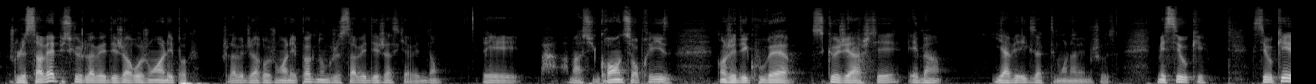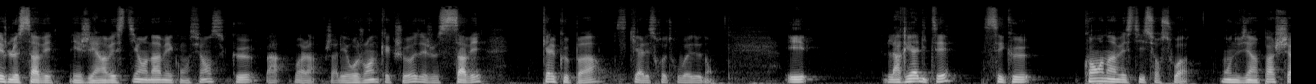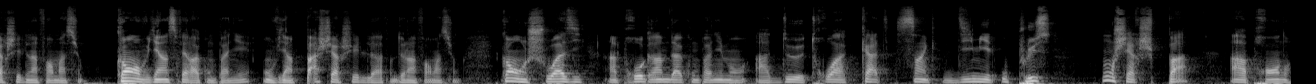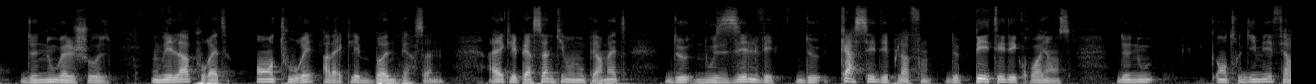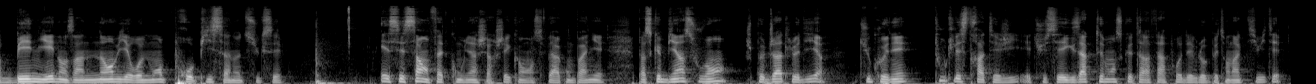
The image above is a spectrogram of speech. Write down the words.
Je le savais puisque je l'avais déjà rejoint à l'époque. Je l'avais déjà rejoint à l'époque, donc je savais déjà ce qu'il y avait dedans. Et bah, à ma grande surprise, quand j'ai découvert ce que j'ai acheté, eh ben, il y avait exactement la même chose. Mais c'est ok. C'est ok je le savais. Et j'ai investi en âme et conscience que bah, voilà, j'allais rejoindre quelque chose et je savais quelque part ce qui allait se retrouver dedans. Et la réalité, c'est que quand on investit sur soi, on ne vient pas chercher de l'information. Quand on vient se faire accompagner, on ne vient pas chercher de l'information. Quand on choisit un programme d'accompagnement à 2, 3, 4, 5, 10 000 ou plus, on ne cherche pas à apprendre de nouvelles choses. On est là pour être entouré avec les bonnes personnes, avec les personnes qui vont nous permettre de nous élever, de casser des plafonds, de péter des croyances, de nous, entre guillemets, faire baigner dans un environnement propice à notre succès. Et c'est ça en fait qu'on vient chercher quand on se fait accompagner. Parce que bien souvent, je peux déjà te le dire, tu connais toutes les stratégies et tu sais exactement ce que tu as à faire pour développer ton activité.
